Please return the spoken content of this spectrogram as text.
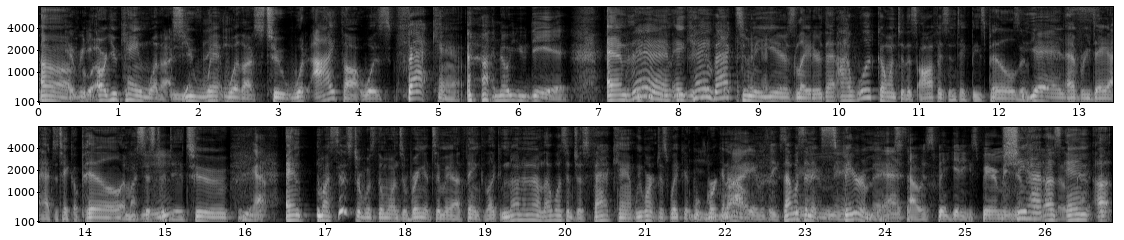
Um, every day. Or you came with us. you Yes, I went with us to what I thought was fat camp. I know you did. And then it came back to me years later that I would go into this office and take these pills. And Yes. Mm-hmm. every day I had to take a pill, and my sister did too. Yeah. And my sister was the one to bring it to me. I think like, no, no, no, that wasn't just fat camp. We weren't just waking, working out. It was that was an experiment. Yes, I was getting experiment. She had us in a,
